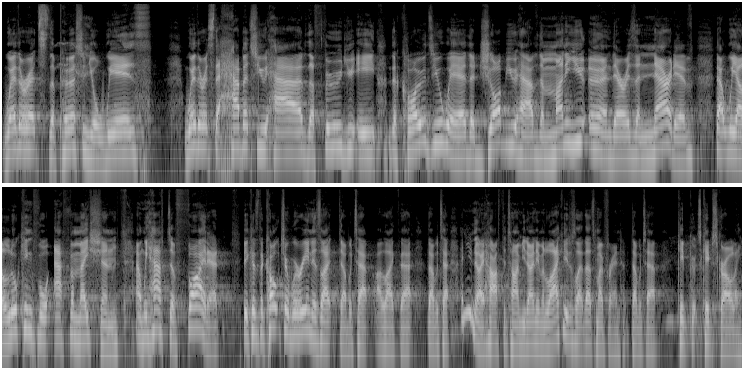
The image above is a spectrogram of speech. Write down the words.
whether it's the person you're with, whether it's the habits you have, the food you eat, the clothes you wear, the job you have, the money you earn, there is a narrative that we are looking for affirmation and we have to fight it because the culture we're in is like double tap, I like that, double tap. And you know, half the time you don't even like it, you're just like, that's my friend, double tap, keep, keep scrolling.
